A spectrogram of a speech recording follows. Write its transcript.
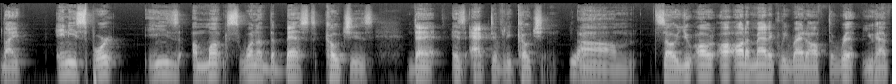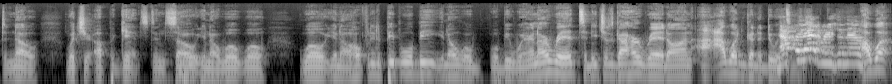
like any sport, he's amongst one of the best coaches that is actively coaching. Yes. Um, so you au- automatically right off the rip, you have to know what you're up against. And so, you know, we'll, we'll, we'll, you know, hopefully the people will be, you know, we'll, we'll be wearing our red. Tenitra's got her red on. I, I wasn't going to do it. Not for that reason, though. I wa-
